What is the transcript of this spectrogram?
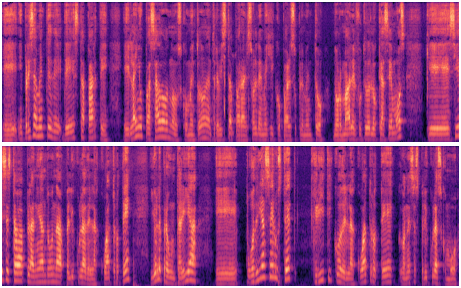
eh, y precisamente de, de, esta parte. El año pasado nos comentó en una entrevista para El Sol de México, para el suplemento normal, El futuro es lo que hacemos, que sí se estaba planeando una película de la 4T. Y yo le preguntaría, eh, ¿Podría ser usted crítico de la 4T con esas películas como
